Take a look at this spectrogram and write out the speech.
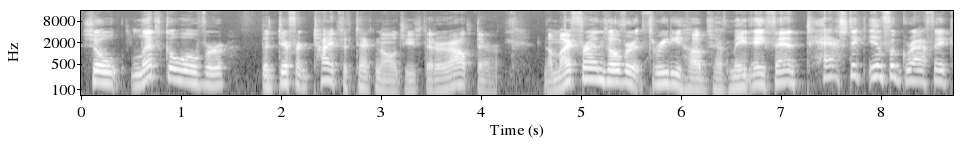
So let's go over the different types of technologies that are out there. Now, my friends over at 3D Hubs have made a fantastic infographic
